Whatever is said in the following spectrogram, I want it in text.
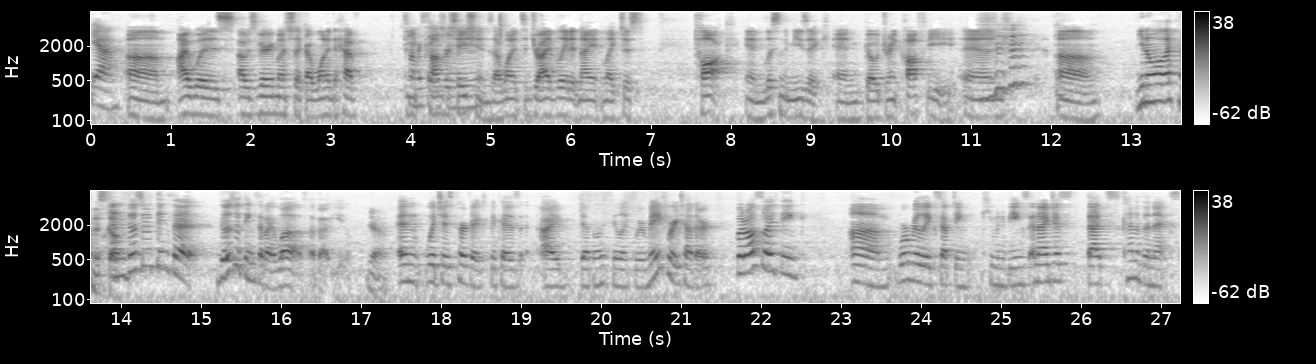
yeah. Um, I was I was very much like I wanted to have deep Conversation. conversations. I wanted to drive late at night and like just talk and listen to music and go drink coffee and um, you know all that kind of stuff. And those are things that those are things that I love about you. Yeah. and which is perfect because I definitely feel like we're made for each other. But also, I think um, we're really accepting human beings, and I just that's kind of the next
